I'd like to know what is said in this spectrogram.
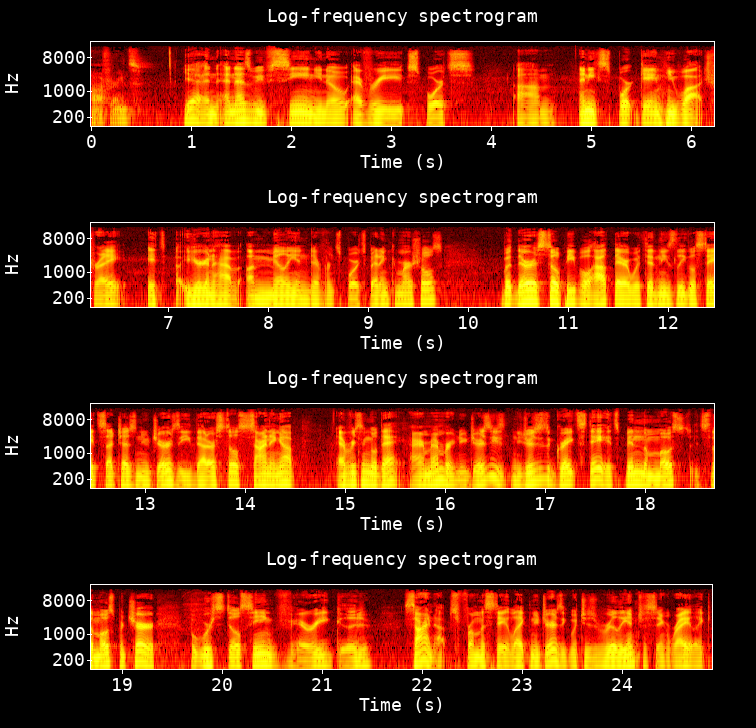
offerings. Yeah, and, and as we've seen, you know, every sports, um, any sport game you watch, right? It's you're gonna have a million different sports betting commercials, but there are still people out there within these legal states, such as New Jersey, that are still signing up every single day. I remember New Jersey's New Jersey's a great state. It's been the most it's the most mature, but we're still seeing very good signups from a state like New Jersey, which is really interesting, right? Like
